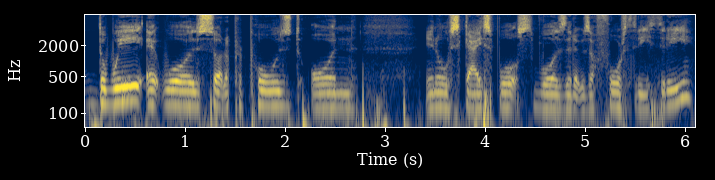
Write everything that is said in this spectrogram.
the way it was sort of proposed on, you know, Sky Sports was that it was a 4 3 3.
